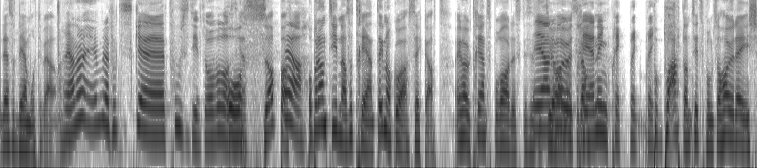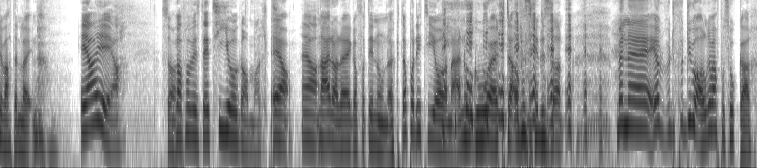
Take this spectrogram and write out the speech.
det er så demotiverende. ja, nei, jeg ble faktisk eh, positivt Å, overrasket. såpass! Ja. Og på den tiden her så trente jeg nok òg, sikkert. Jeg har jo trent sporadisk de siste Ja, det var jo årene. trening, prikk, prikk, prikk. på, på et eller annet tidspunkt så har jo det ikke vært en løgn. Ja, ja, ja. I hvert fall hvis det er ti år gammelt. Ja. Ja. Nei da, jeg har fått inn noen økter på de ti årene. Noen gode økter, for å si det sånn. Men eh, ja, for du har aldri vært på sukker?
